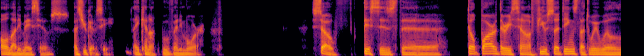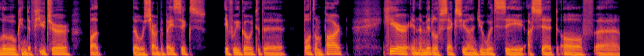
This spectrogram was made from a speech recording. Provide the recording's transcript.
all animations, as you can see. They cannot move anymore. So this is the top bar. There is a few settings that we will look in the future, but those are the basics. If we go to the bottom part, here in the middle of section, you would see a set of uh,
